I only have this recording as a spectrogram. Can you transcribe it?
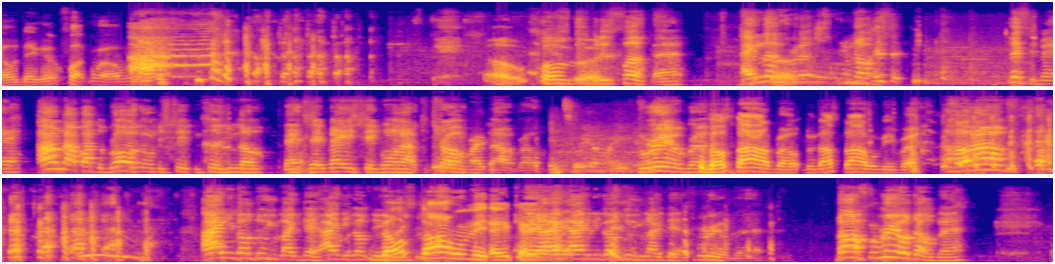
radio, nigga. Fuck wrong. Ah! oh, fuck. stupid as fuck, man. Hey, look, bro. You know, it's a, listen, man. I'm not about to blog on this shit because you know that J May shit going out of control right now, bro. For real, bro. Don't start, bro. Do not start with me, bro. Hold on. I ain't even gonna do you like that. I ain't even gonna do you Don't like that. start with me, AK. Yeah, I, ain't- I ain't even gonna do you like that. For real, man. No, for real though, man.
